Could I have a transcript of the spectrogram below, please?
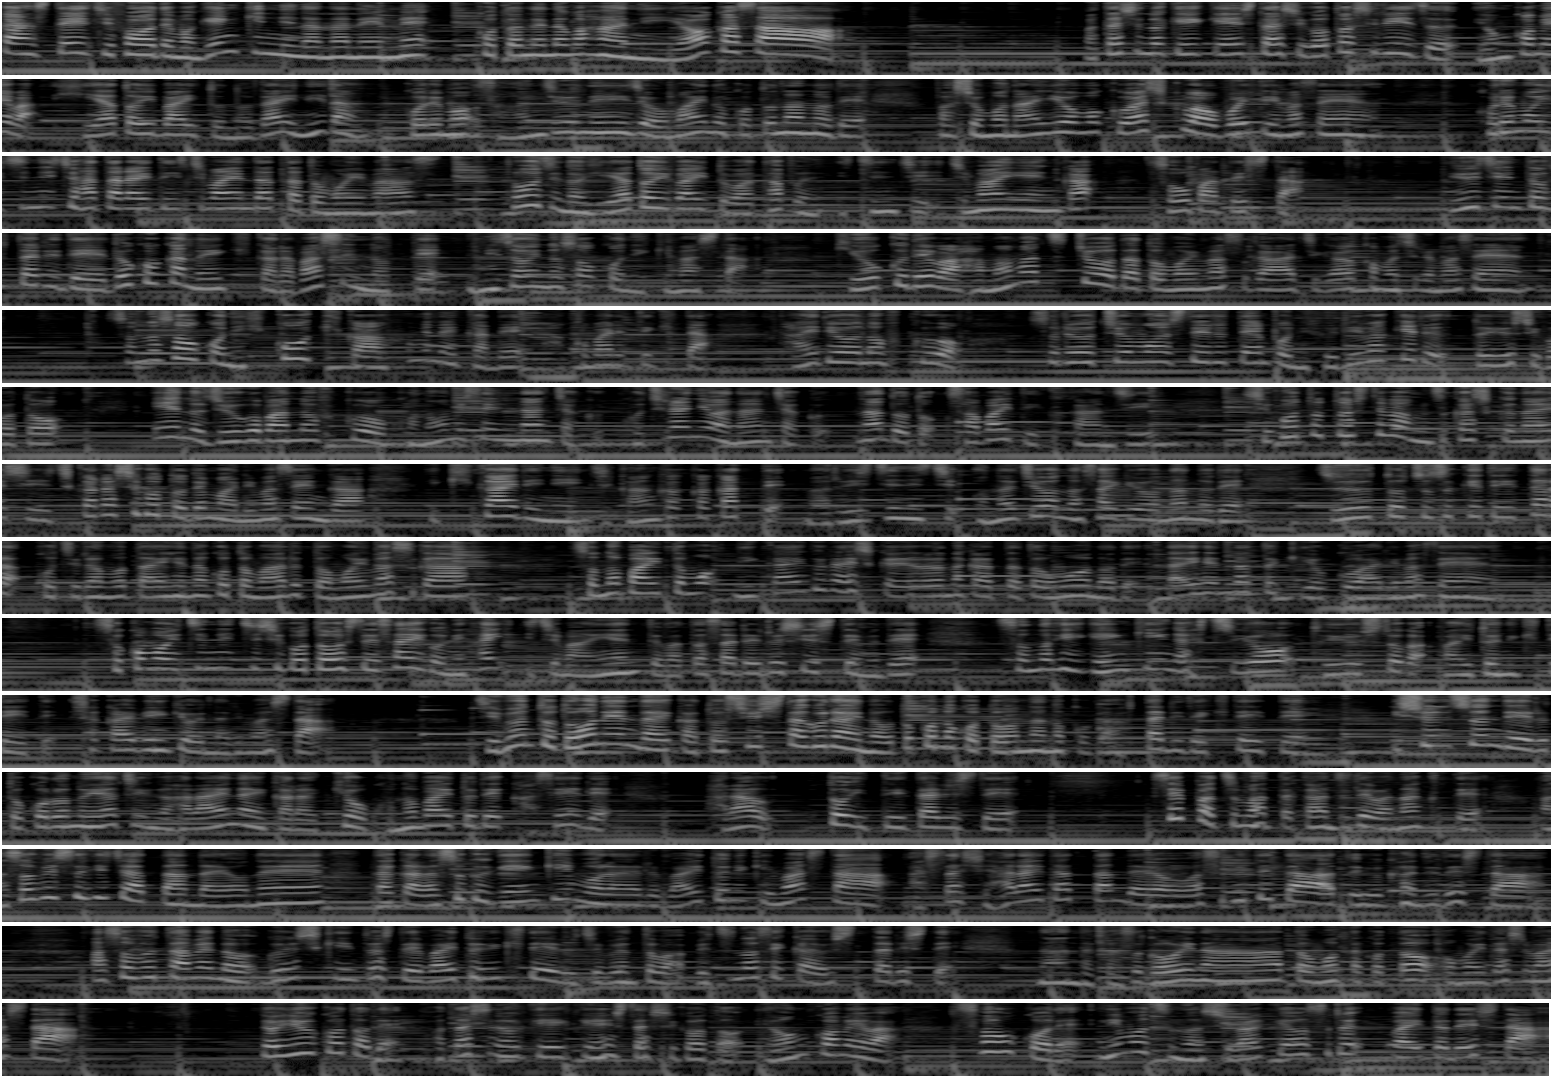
間ステージ4でも元気に7年目琴音のご飯にようこそ。私の経験した仕事シリーズ4個目は日雇いバイトの第2弾。これも30年以上前のことなので場所も内容も詳しくは覚えていません。これも1日働いて1万円だったと思います。当時の日雇いバイトは多分1日1万円が相場でした。友人と2人でどこかの駅からバスに乗って海沿いの倉庫に行きました。記憶では浜松町だと思いますが違うかもしれません。その倉庫に飛行機か船かで運ばれてきた大量の服をそれを注文している店舗に振り分けるという仕事。A の15番の服をこのお店に何着こちらには何着などとさばいていく感じ。仕事としては難しくないし力仕事でもありませんが行き帰りに時間がかかって丸一日同じような作業なのでずっと続けていたらこちらも大変なこともあると思いますがそのバイトも2回ぐらいしかやらなかったと思うので大変だった記憶はありません。そこも1日仕事をして最後に「はい1万円」って渡されるシステムでその日現金が必要という人がバイトに来ていて社会勉強になりました自分と同年代か年下ぐらいの男の子と女の子が2人で来ていて一緒に住んでいるところの家賃が払えないから今日このバイトで稼いで払うと言っていたりして切羽詰まった感じではなくて遊びすぎちゃったんだよね。だからすぐ現金もらえるバイトに来ました。明日支払いだったんだよ。忘れてたという感じでした。遊ぶための軍資金としてバイトに来ている自分とは別の世界を知ったりしてなんだかすごいなぁと思ったことを思い出しました。ということで私の経験した仕事4個目は倉庫で荷物の仕分けをするバイトでした。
